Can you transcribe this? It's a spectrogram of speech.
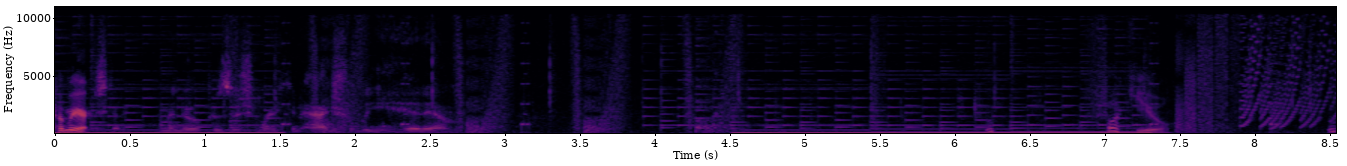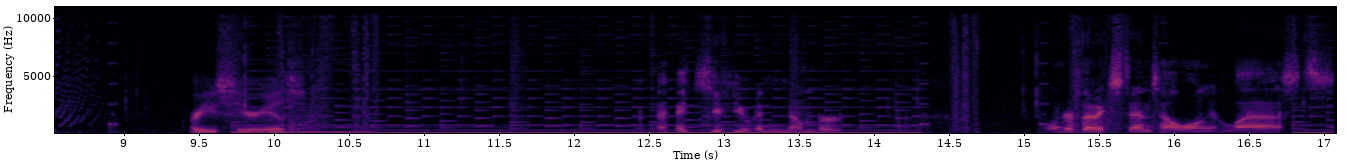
Come here. Just gotta come into a position where you can actually hit him. Fuck you. Are you serious? I give you a number. I wonder if that extends how long it lasts.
